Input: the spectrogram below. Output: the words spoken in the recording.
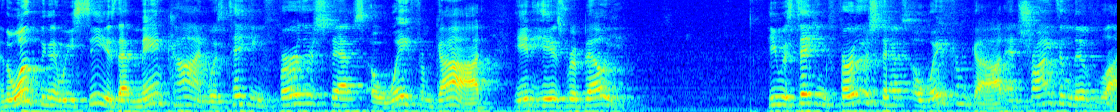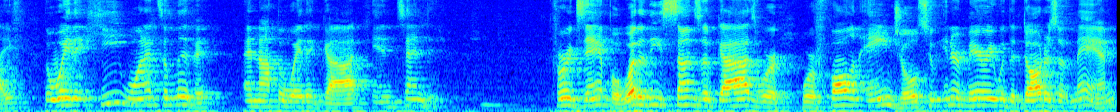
And the one thing that we see is that mankind was taking further steps away from God in his rebellion. He was taking further steps away from God and trying to live life the way that he wanted to live it and not the way that God intended. For example, whether these sons of God were, were fallen angels who intermarry with the daughters of man,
